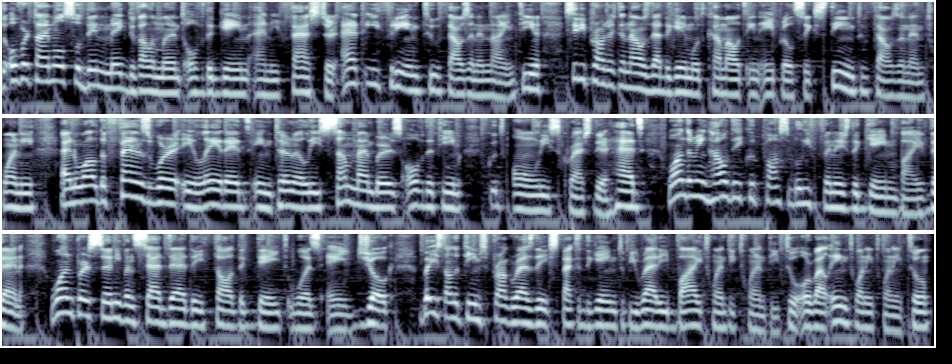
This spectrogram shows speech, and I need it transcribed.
The overtime also didn't make development of the game any faster. At E3 in 2019, CD Projekt announced that the game would come out in April 16, 2020, and while the fans were elated internally, some members of the team could only scratch their heads, wondering how they could possibly finish the game by then. One person even said that they thought the date was a joke. Based on the team's progress, they expected the game to be ready by 2022, or well, in 2022.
